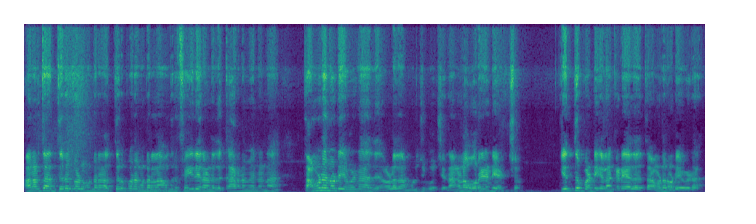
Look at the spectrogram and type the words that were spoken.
அதனால தான் திருப்பரங்குன்றம் திருப்பரங்குன்றம்லாம் வந்து ஃபெயிலியர் ஆனது காரணம் என்னன்னா தமிழனுடைய விழா அது. அவ்வளவுதான் முடிஞ்சு போச்சு. நாங்களாம் ஒரே அடி அடிச்சோம். இந்து பண்டிகைலாம் கிடையாது தமிழனுடைய விழா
